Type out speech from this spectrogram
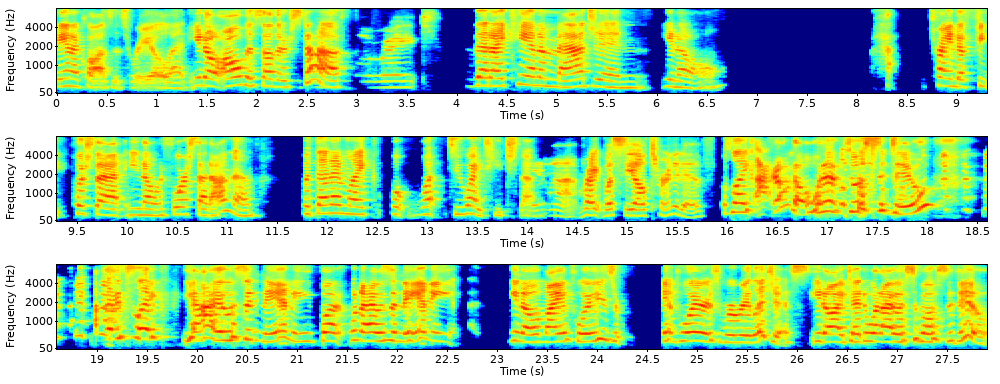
Santa Claus is real and, you know, all this other stuff all right that I can't imagine, you know, trying to fe- push that, you know, and force that on them. But then I'm like, but what do I teach them? yeah right what's the alternative Like, I don't know what I'm supposed to do. it's like, yeah, I was a nanny, but when I was a nanny, you know, my employees employers were religious. You know, I did what I was supposed to do.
